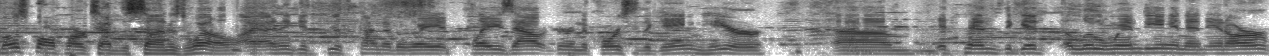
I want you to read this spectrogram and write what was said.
most ballparks have the sun as well. I, I, think it's just kind of the way it plays out during the course of the game here. Um, it tends to get a little windy, and in, in our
